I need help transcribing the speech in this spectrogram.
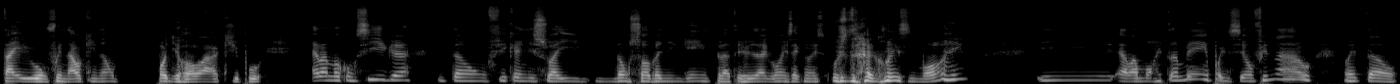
tá aí um final que não pode rolar, tipo, ela não consiga, então fica nisso aí, não sobra ninguém para ter os dragões, é que os dragões morrem e ela morre também, pode ser um final, ou então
